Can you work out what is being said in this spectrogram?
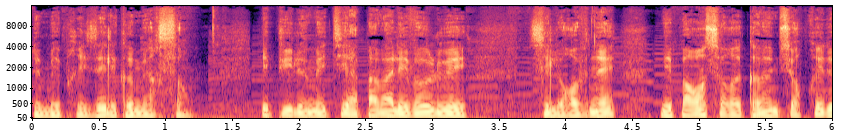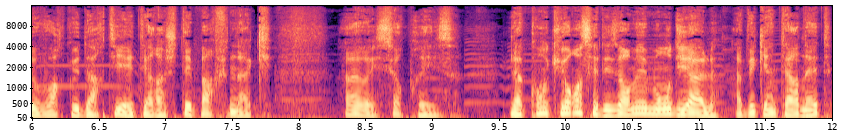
de mépriser les commerçants. Et puis le métier a pas mal évolué. S'il revenait, mes parents seraient quand même surpris de voir que Darty a été racheté par Fnac. Ah oui, surprise. La concurrence est désormais mondiale. Avec Internet,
